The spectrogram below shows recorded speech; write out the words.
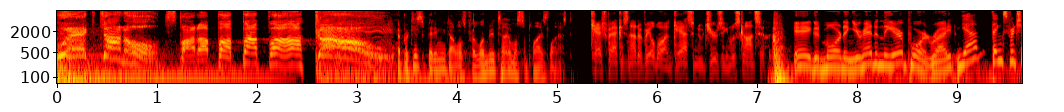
WickDonald's. Ba-da-ba-ba-ba, go! At participating in McDonald's for a limited time while supplies last. Cashback is not available on gas in New Jersey and Wisconsin. Hey, good morning. You're heading to the airport, right? Yep, thanks for checking.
